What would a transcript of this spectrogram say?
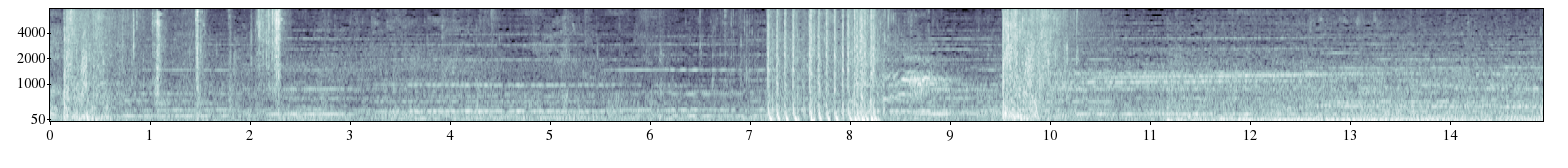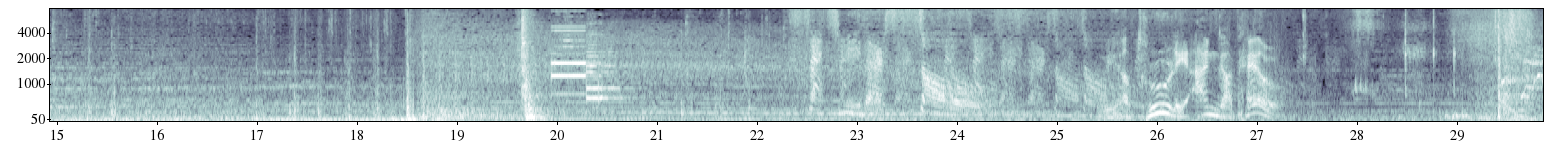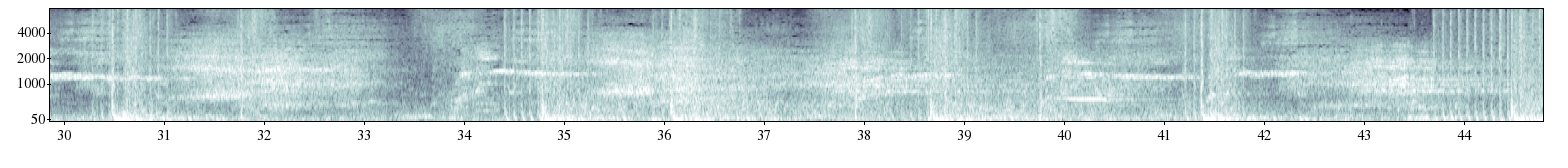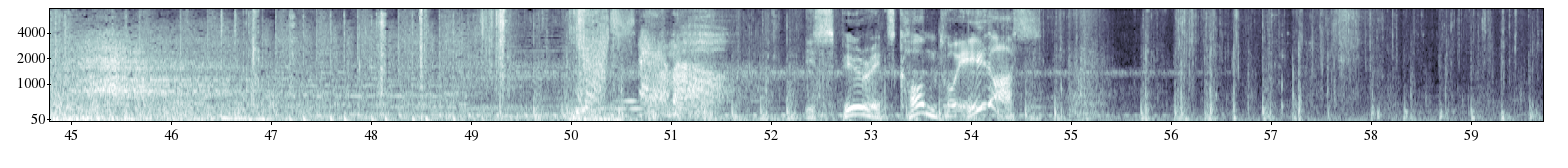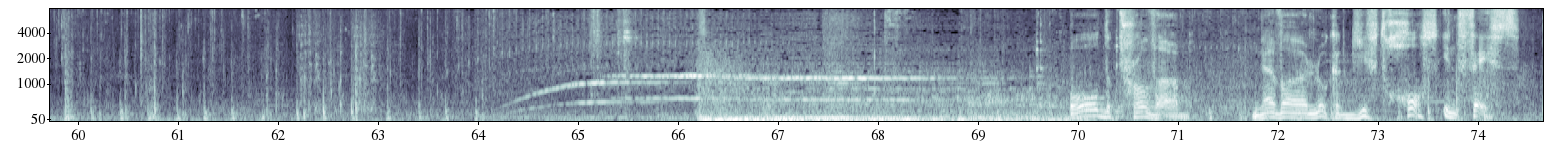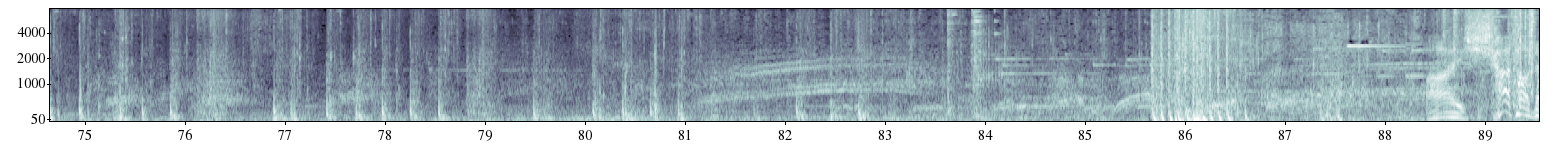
Fetch me their souls! We have truly angered hell. Spirits come to aid us. Old proverb. Never look a gift horse in face.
